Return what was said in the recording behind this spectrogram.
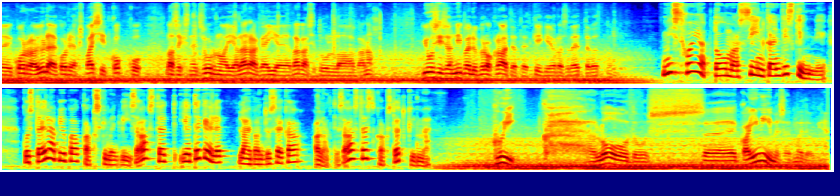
eh, korra üle, korjaks passid kokku, laseks neil surnuaial ära käia ja tagasi tulla, aga noh, ju siis on nii palju bürokraatiat, et keegi ei ole seda ette võtnud mis hoiab Toomas siinkandis kinni, kus ta elab juba kakskümmend viis aastat ja tegeleb laevandusega alates aastast kaks tuhat kümme. Kõik, loodus, ka inimesed muidugi,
